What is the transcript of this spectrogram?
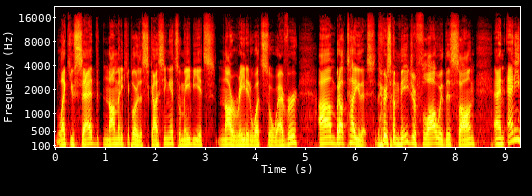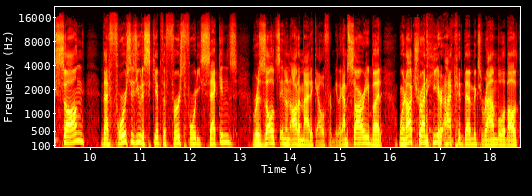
like you said, not many people are discussing it. So maybe it's not rated whatsoever. Um, but I'll tell you this there's a major flaw with this song. And any song that forces you to skip the first 40 seconds results in an automatic L for me. Like, I'm sorry, but we're not trying to hear Akademiks ramble about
